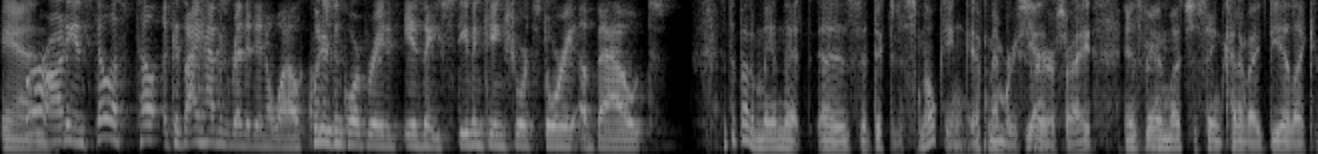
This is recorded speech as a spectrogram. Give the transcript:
And For our audience, tell us, tell because I haven't read it in a while. Quitters Incorporated is a Stephen King short story about It's about a man that is addicted to smoking, if memory serves, Yes. right? And it's very Yeah. much the same kind of idea, like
